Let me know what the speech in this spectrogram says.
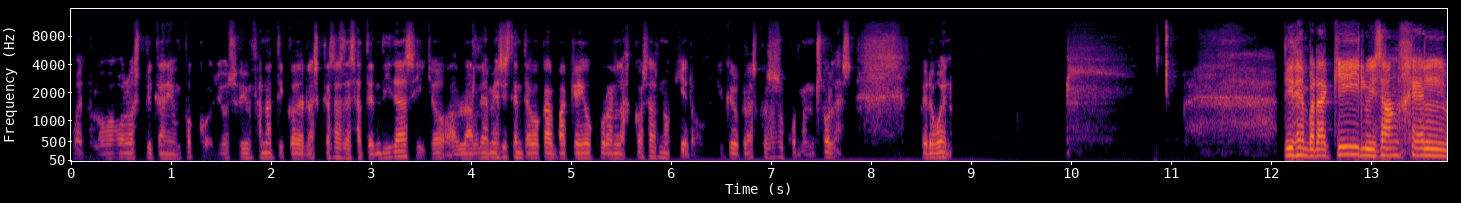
bueno, luego lo explicaré un poco. Yo soy un fanático de las casas desatendidas y yo hablarle a mi asistente vocal para que ocurran las cosas no quiero. Yo quiero que las cosas ocurran solas. Pero bueno. Dicen por aquí, Luis Ángel,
